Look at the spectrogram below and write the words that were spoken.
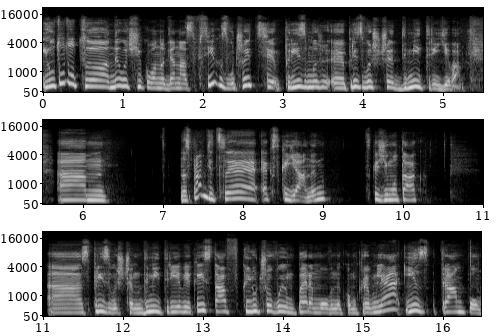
І отут от е, неочікувано для нас всіх звучить е, прізвище Дмитрієва. Ем, насправді це екс-киянин, скажімо так. е, З прізвищем Дмитрієв, який став ключовим перемовником Кремля із Трампом.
